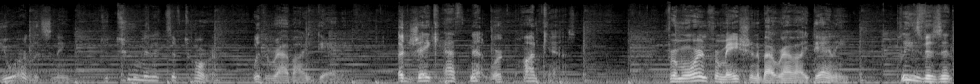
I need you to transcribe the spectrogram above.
You are listening to 2 Minutes of Torah with Rabbi Danny, a JCast Network podcast. For more information about Rabbi Danny, please visit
